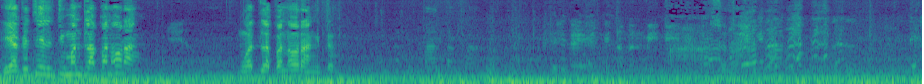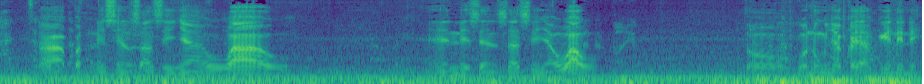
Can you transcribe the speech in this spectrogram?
Ya. Iya kecil, cuma 8 orang. Iya. Muat 8 orang itu. Jadi kayak yang di taman mini. Ah, sudah dapat nih sensasinya. Wow. Ini sensasinya wow. Tuh gunungnya kayak gini nih.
